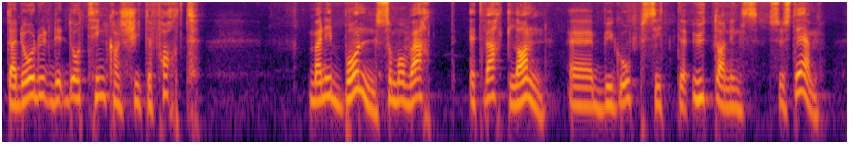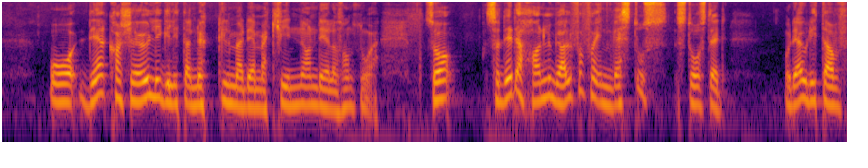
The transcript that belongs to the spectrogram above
det er da, du, da ting kan skyte fart. Men i bånn så må hvert, ethvert land eh, bygge opp sitt eh, utdanningssystem. Og der kanskje òg ligger litt av nøkkelen med det med kvinneandel og sånt noe. Så, så det det handler om, i alle fall fra investors ståsted, og det er jo litt av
